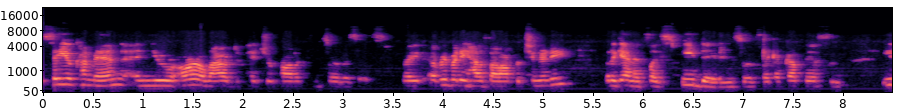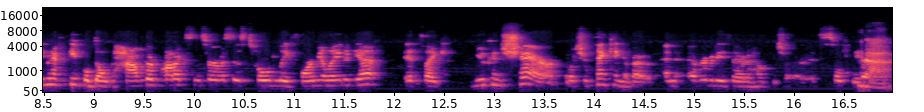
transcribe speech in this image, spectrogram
say you come in and you are allowed to pitch your products and services, right? Everybody has that opportunity. But again, it's like speed dating. So it's like I've got this, and even if people don't have their products and services totally formulated yet, it's like you can share what you're thinking about, and everybody's there to help each other. It's so cool. Yeah.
